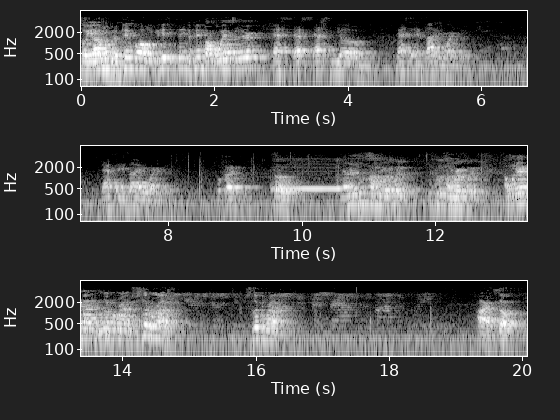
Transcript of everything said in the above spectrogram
So y'all remember the pinball when you hit the thing, the pinball way over there? That's that's that's the um that's the anxiety right there. That's the anxiety right there. Okay? So now let's do something real quick. Let's do something real quick. I want everybody to look around. Just look around. Just look around. Alright, so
